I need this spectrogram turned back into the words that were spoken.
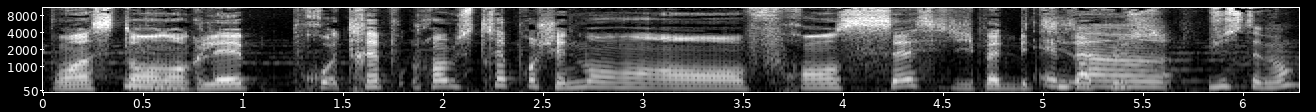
Pour l'instant en mhm. Très, je crois très prochainement en français, si je dis pas de bêtises eh ben, en plus. Justement,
